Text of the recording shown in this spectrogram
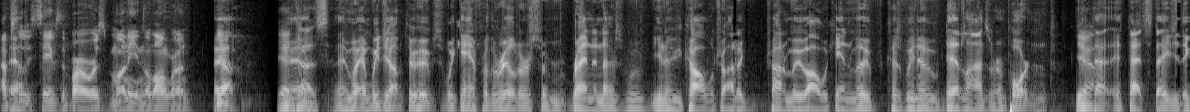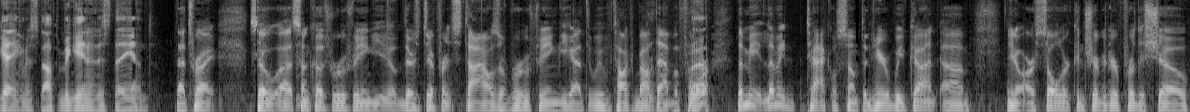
absolutely saves the borrowers money in the long run. yeah. Yeah, it does. And we, and we jump through hoops if we can for the realtors. And Brandon knows, we, you know, you call, we'll try to try to move all we can to move because we know deadlines are important. Yeah. At that, at that stage of the game, it's not the beginning; it's the end. That's right. So uh, Suncoast Roofing, you know, there's different styles of roofing. You got the, we've talked about that before. Yeah. Let me let me tackle something here. We've got um, you know our solar contributor for the show.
